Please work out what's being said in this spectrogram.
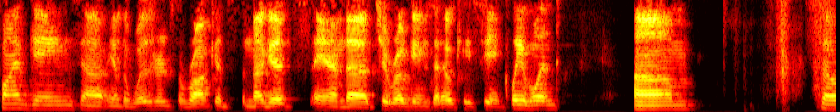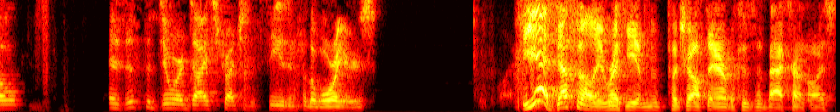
five games, uh, you have the Wizards, the Rockets, the Nuggets, and uh, two road games at OKC and Cleveland. Um, so is this the do or die stretch of the season for the Warriors? Yeah, definitely, Ricky. I'm put you off the air because of the background noise.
